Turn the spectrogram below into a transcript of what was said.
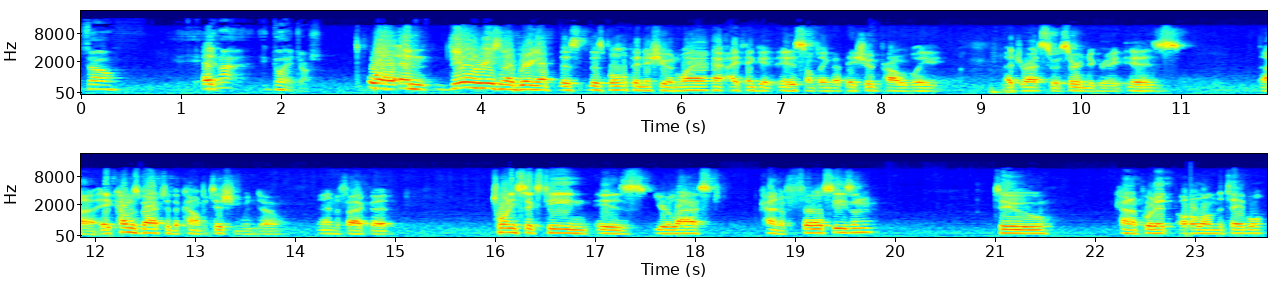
so, and I, go ahead, Josh. Well, and the only reason I bring up this this bullpen issue and why I think it is something that they should probably address to a certain degree is uh, it comes back to the competition window and the fact that 2016 is your last kind of full season to kind of put it all on the table,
